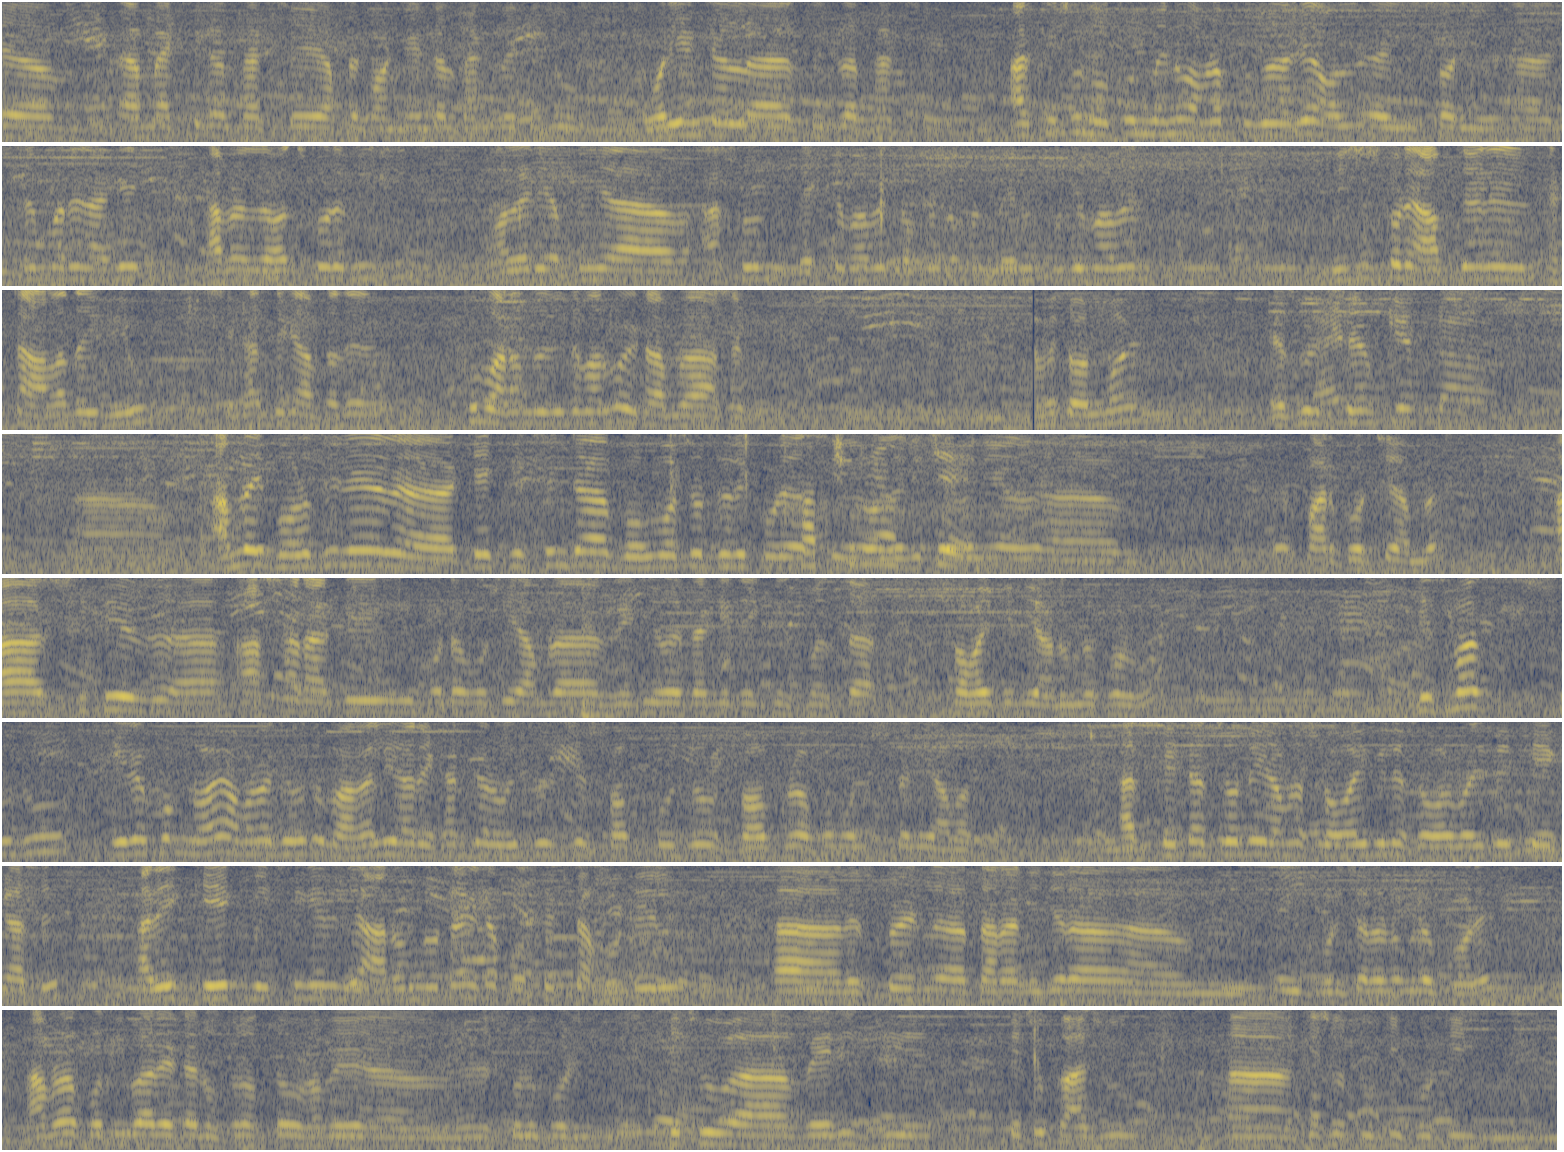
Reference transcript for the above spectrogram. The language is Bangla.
ম্যাক্সিকান থাকছে, আপনার কন্টিনেন্টাল থাকবে, কিছু ওরিয়েন্টাল সিজলার থাকছে। আর কিছু নতুন মেনু আমরা পুজোর আগে সরি ডিসেম্বরের আগে আমরা লঞ্চ করে দিয়েছি। অলরেডি আপনি আসুন, দেখতে পাবেন নতুন নতুন মেনু খুঁজে পাবেন। বিশেষ করে আপডেয়ারের একটা আলাদাই ভিউ সেখান থেকে আপনাদের খুব আনন্দ দিতে পারব, এটা আমরা আশা করি। আমি তন্ময় এসগুল শেফ আমরা এই বড়দিনের কেক মিক্সিংটা বহু বছর ধরে করে আসছি অলরেডি সেভেন ইয়ার পার করছি আমরা। আর শীতের আসার আগেই মোটামুটি আমরা রেডি হয়ে থাকি যে ক্রিসমাসটা সবাইকে নিয়ে আনন্দ করব। ক্রিসমাস শুধু এরকম নয় আমরা যেহেতু বাঙালি আর এখানকার ঐতিহ্য সব পুজো সব রকম অনুষ্ঠানই আমাদের। আর সেটার জন্যই আমরা সবাই মিলে সবার বাড়িতে কেক আসে। আর এই কেক মিক্সিংয়ের যে আনন্দটা, এটা প্রত্যেকটা হোটেল রেস্টুরেন্ট তারা নিজেরা এই পরিচালনাগুলো করে। আমরা প্রতিবার এটা নতুনত্বভাবে শুরু করি। কিছু বেরিজ দিয়ে, কিছু কাজু কিছু টুটি ফুটি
